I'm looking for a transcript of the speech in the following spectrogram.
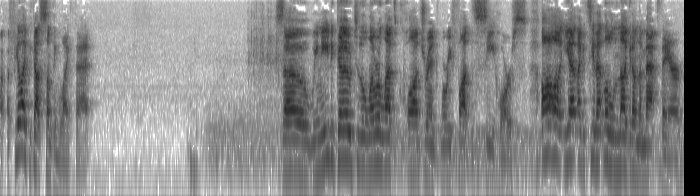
I I feel like we got something like that. So, we need to go to the lower left quadrant where we fought the seahorse. Oh, yeah, I can see that little nugget on the map there.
